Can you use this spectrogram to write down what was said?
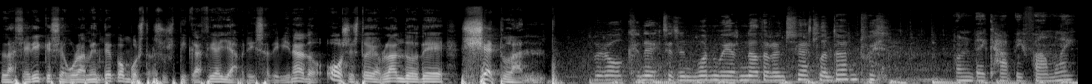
la serie que seguramente con vuestra suspicacia ya habréis adivinado. Os estoy hablando de Shetland. We're all connected in one way or another in Shetland, aren't we? One big happy family.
